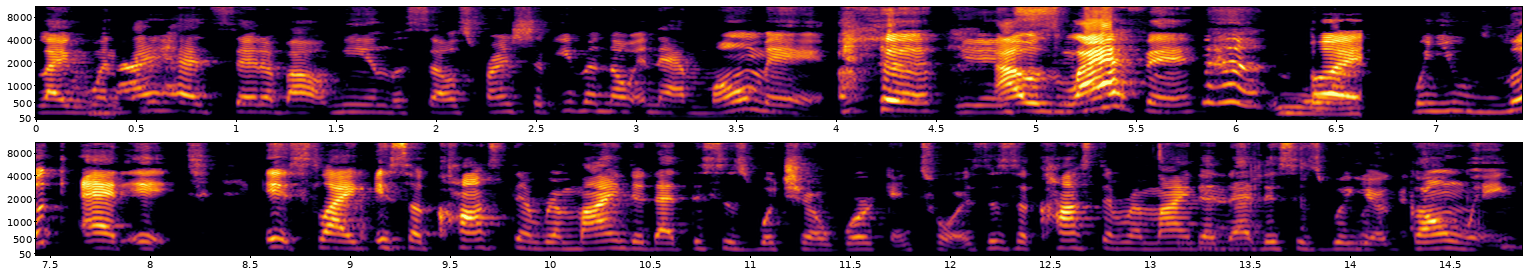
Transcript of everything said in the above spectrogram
Like when Mm-hmm. I had said about me and LaSalle's friendship, even though in that moment I was laughing, Yeah. but when you look at it, it's like it's a constant reminder that this is what you're working towards. This is a constant reminder Yeah. that this is where you're going.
